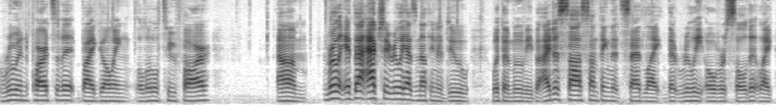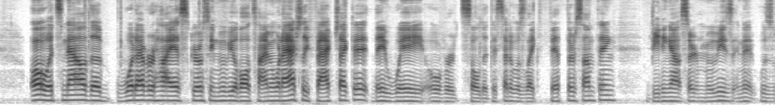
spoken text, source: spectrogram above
ruined parts of it by going a little too far. Um really it, that actually really has nothing to do with the movie, but I just saw something that said like that really oversold it like oh, it's now the whatever highest grossing movie of all time. And when I actually fact checked it, they way oversold it. They said it was like fifth or something, beating out certain movies, and it was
